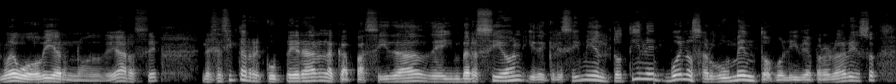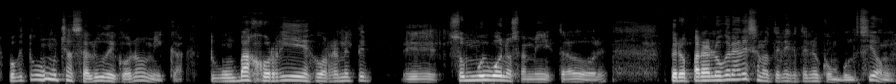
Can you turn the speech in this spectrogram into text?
nuevo gobierno de Arce, necesita recuperar la capacidad de inversión y de crecimiento. Tiene buenos argumentos Bolivia para lograr eso, porque tuvo mucha salud económica, tuvo un bajo riesgo, realmente eh, son muy buenos administradores, pero para lograr eso no tenés que tener convulsión.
